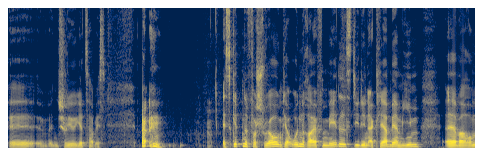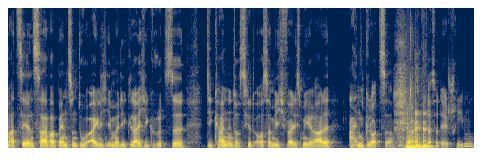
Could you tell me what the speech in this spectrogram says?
äh, Entschuldigung, jetzt habe ich es. Es gibt eine Verschwörung der unreifen Mädels, die den Erklärbär-Meme, äh, warum erzählen Salva Benz und du eigentlich immer die gleiche Grütze, die keinen interessiert außer mich, weil ich es mir gerade anglotze. Ja, das hat er geschrieben.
